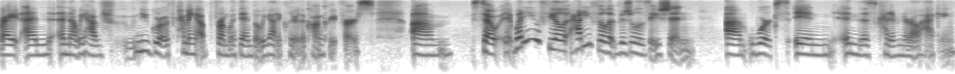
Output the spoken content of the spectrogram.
right? And and that we have new growth coming up from within, but we got to clear the concrete first. Um, so, eh, what do you feel? How do you feel that visualization um, works in in this kind of neural hacking?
